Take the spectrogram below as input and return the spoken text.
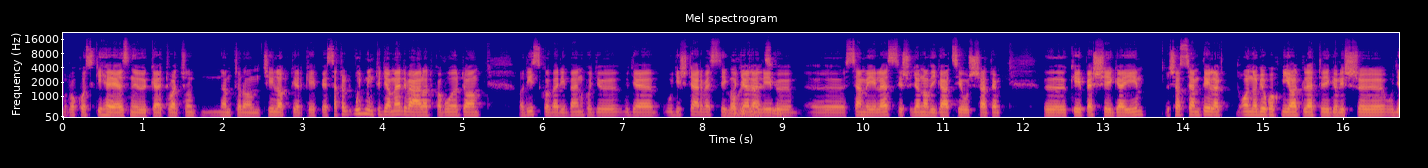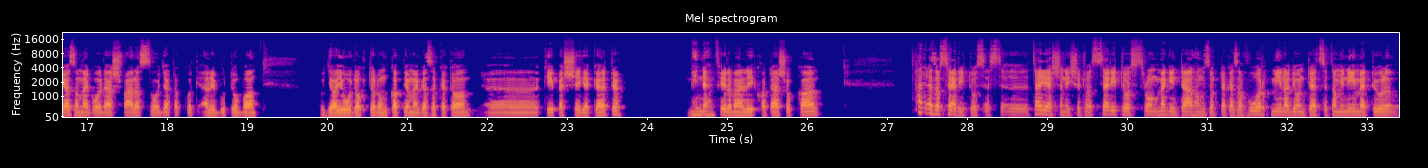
rokhoz kihelyezni őket, vagy nem tudom, csillagtérképész. Hát úgy, mint ugye a medveállatka volt a, a Discovery-ben, hogy ő ugye úgy is tervezték, Navigáció. hogy jelenlévő ö, személy lesz, és ugye a navigációs hát, képességei, és azt hiszem tényleg anyagokok miatt lett végül is ugye ez a megoldás választva, hogy hát akkor előbb-utóbb a, ugye a jó doktorunk kapja meg ezeket a képességeket, mindenféle mellékhatásokkal. Hát ez a Cerritos, ez teljesen is a Cerritos Strong, megint elhangzottak, ez a Warp, mi nagyon tetszett, ami németül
